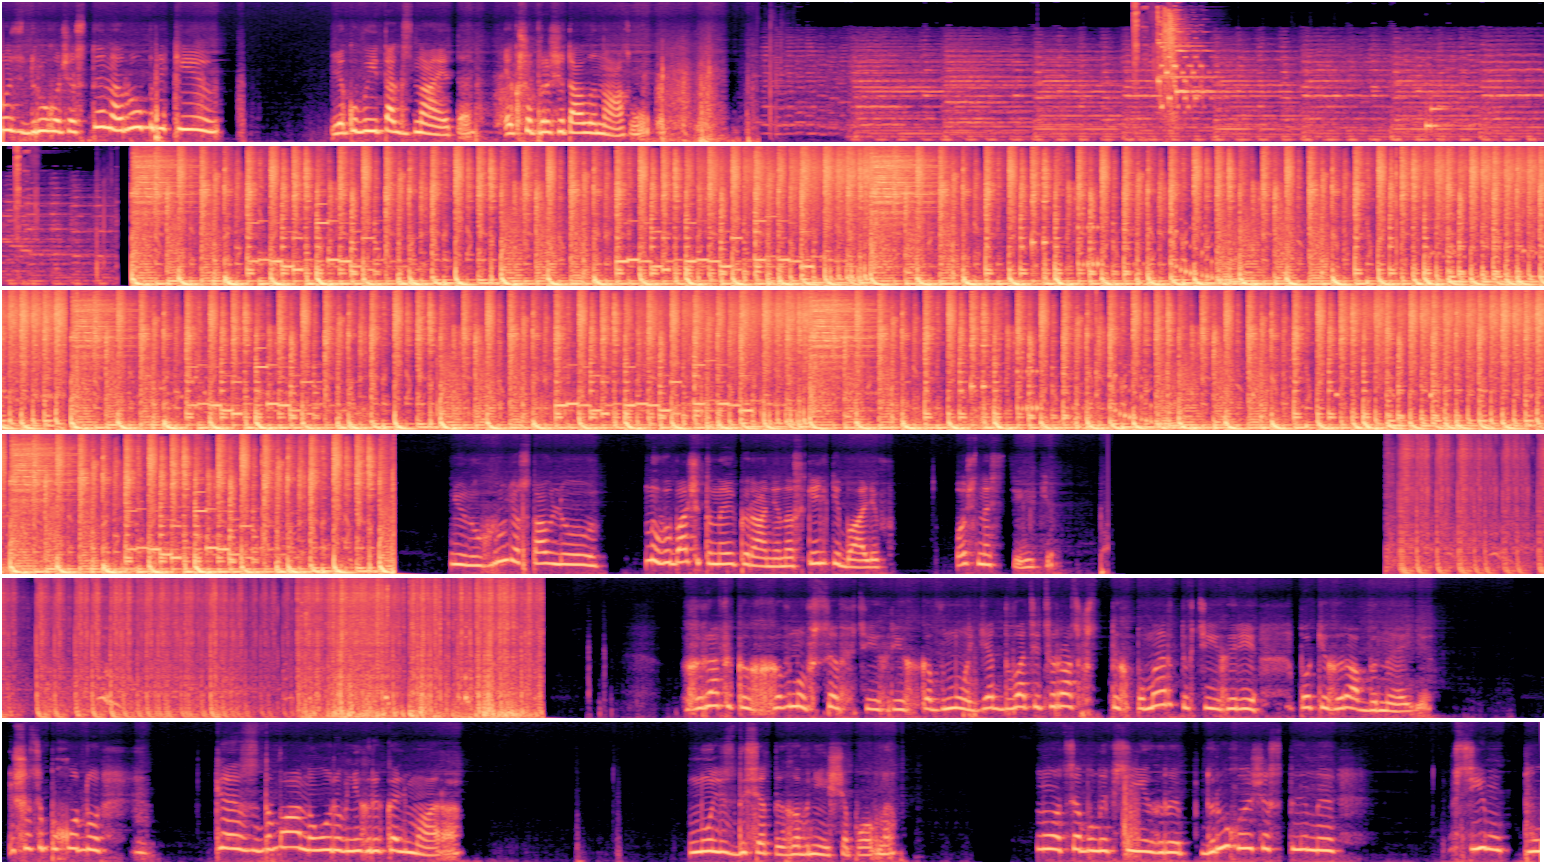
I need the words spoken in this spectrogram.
Ось друга частина рубрики, яку ви і так знаєте, якщо прочитали назву. Я ставлю. Ну, ви бачите на екрані, на скільки балів. Ось настільки. Графіка говно, все в цій грі говно. Я 20 раз встиг померти в цій грі, поки грав в неї. І що це, походу, КС2 на уровні гри кальмара. 0 з 10 говніще повне. Ну, а це були всі ігри другої частини. Всім пон!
